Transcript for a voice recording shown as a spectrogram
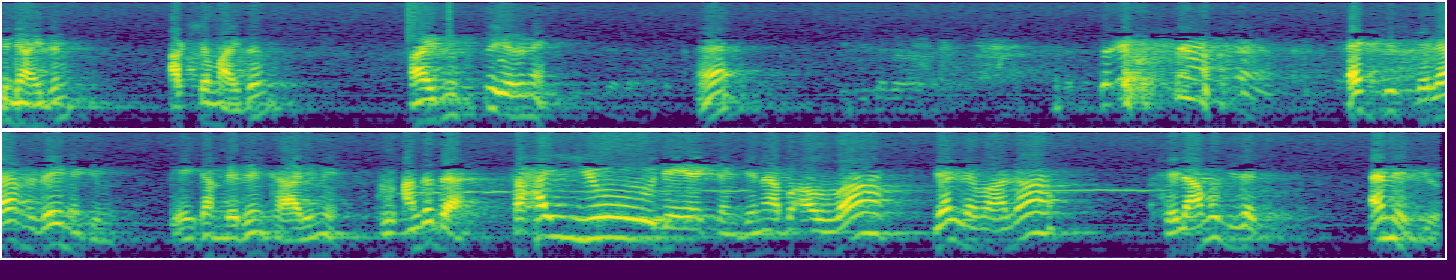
Günaydın. Akşam aydın. Aydın tuttu yerine. He? Eksüs selamı beyneküm. Peygamberin talimi. Kur'an'da da fahayyu diyerekten Cenab-ı Allah Celle ve Ala selamı bize emrediyor.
